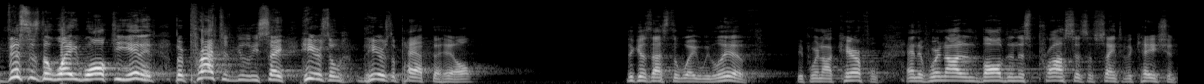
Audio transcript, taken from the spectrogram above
this is the way, walk ye in it, but practically say, here's a, here's a path to hell because that's the way we live if we're not careful and if we're not involved in this process of sanctification.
